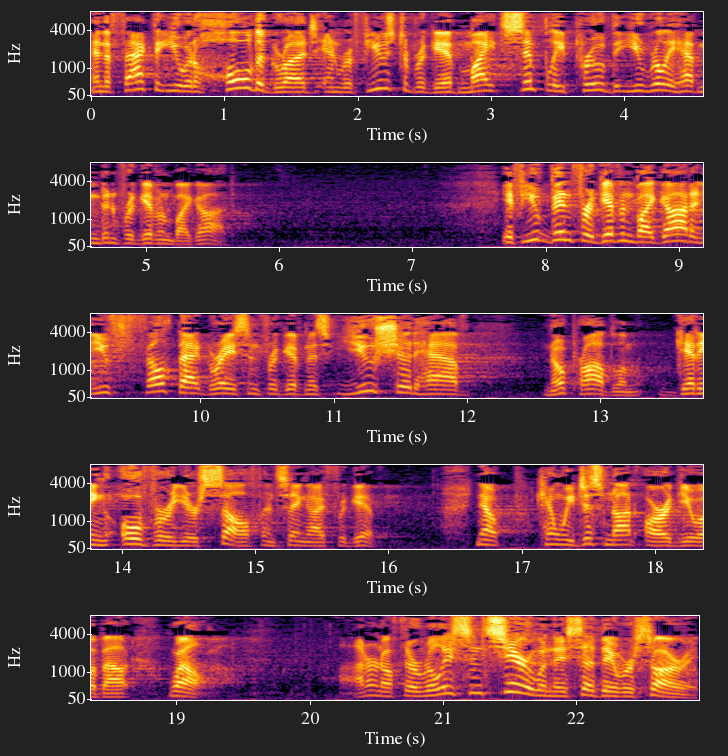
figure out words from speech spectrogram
And the fact that you would hold a grudge and refuse to forgive might simply prove that you really haven't been forgiven by God. If you've been forgiven by God and you've felt that grace and forgiveness, you should have no problem getting over yourself and saying, I forgive. Now, can we just not argue about, well, I don't know if they're really sincere when they said they were sorry.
